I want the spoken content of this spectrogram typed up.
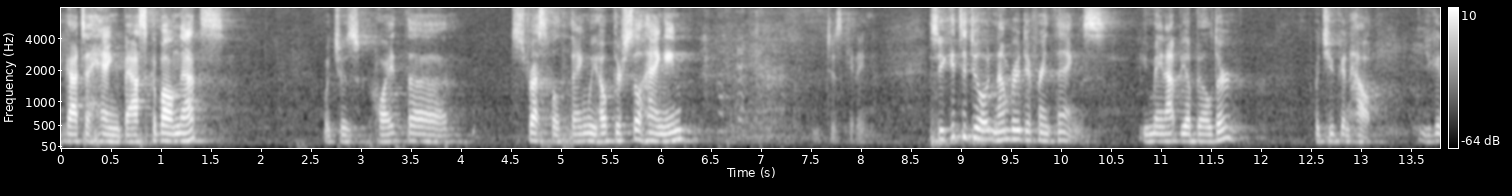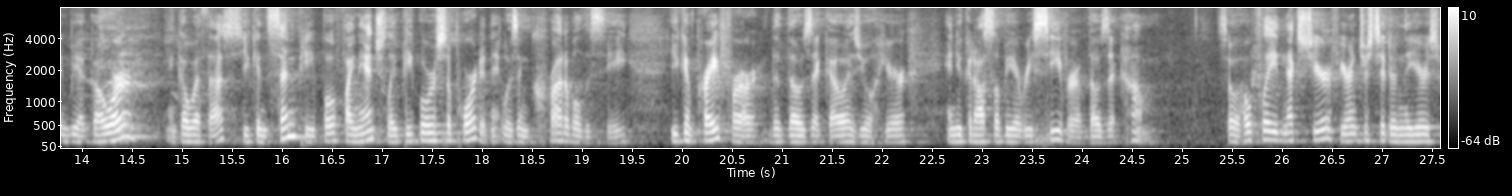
got to hang basketball nets, which was quite the stressful thing. We hope they're still hanging. Just kidding. So you get to do a number of different things. You may not be a builder, but you can help. You can be a goer and go with us. You can send people financially. People were supported, and it was incredible to see. You can pray for the, those that go, as you'll hear, and you can also be a receiver of those that come. So hopefully next year, if you're interested in the years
